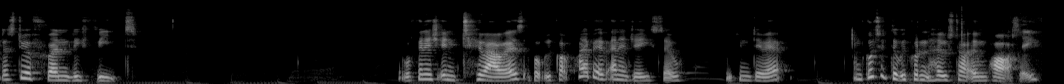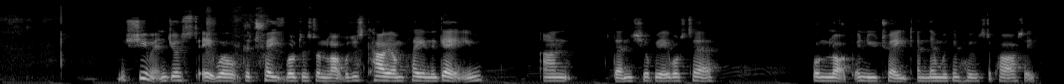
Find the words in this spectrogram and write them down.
Let's do a friendly feat. We'll finish in two hours, but we've got quite a bit of energy, so we can do it. I'm gutted that we couldn't host our own party. I'm assuming just it will the trait will just unlock. We'll just carry on playing the game, and then she'll be able to unlock a new trait, and then we can host a party,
